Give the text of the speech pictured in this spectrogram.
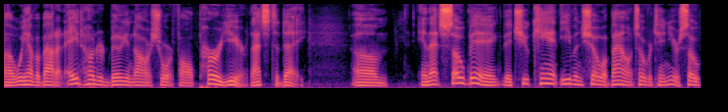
uh, we have about an $800 billion shortfall per year. That's today. Um, and that's so big that you can't even show a balance over 10 years. So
